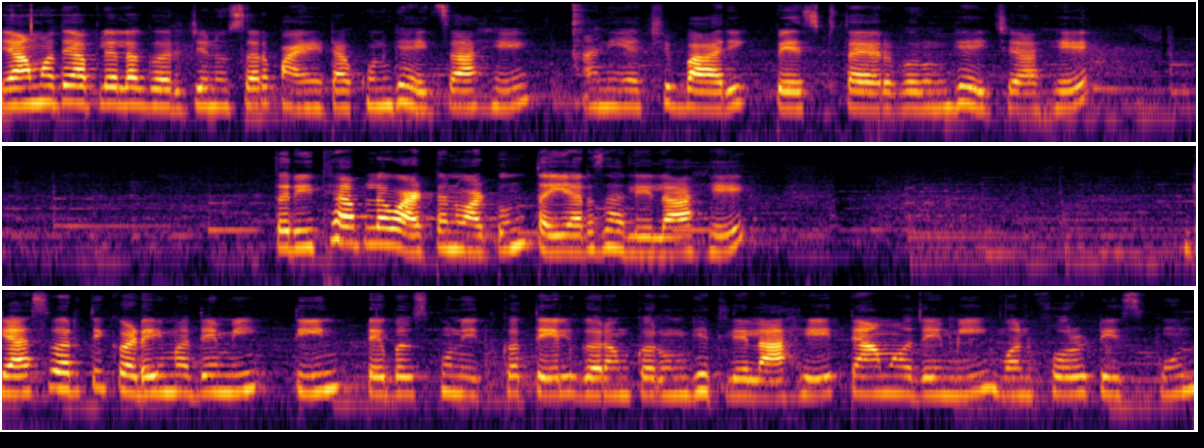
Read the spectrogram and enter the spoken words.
यामध्ये आपल्याला गरजेनुसार पाणी टाकून घ्यायचं आहे आणि याची बारीक पेस्ट तयार करून घ्यायची आहे. तर इथे आपलं वाटण वाटून तयार झालेलं आहे. गॅसवरती कढईमध्ये मी तीन टेबलस्पून इतकं तेल गरम करून घेतलेलं आहे. त्यामध्ये मी वन फोर टीस्पून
